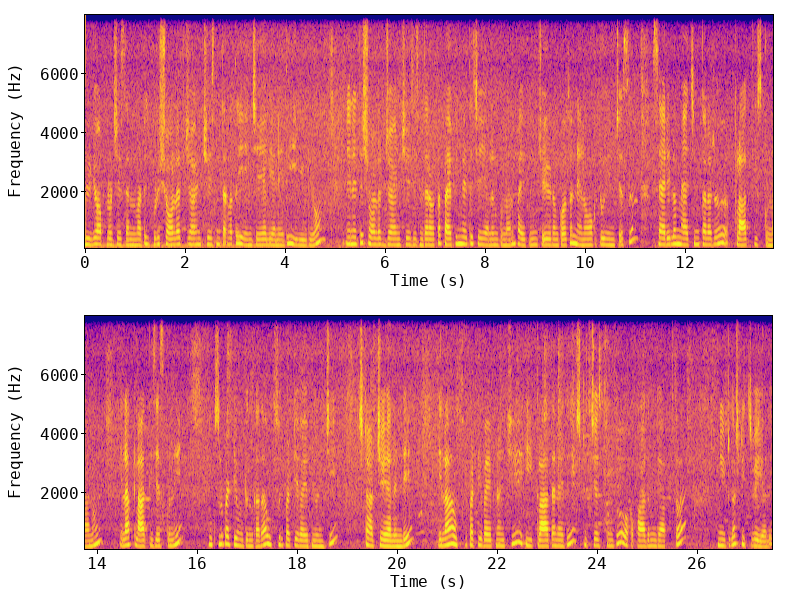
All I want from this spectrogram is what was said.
వీడియో అప్లోడ్ చేశాను అనమాట ఇప్పుడు షోల్డర్ జాయింట్ చేసిన తర్వాత ఏం చేయాలి అనేది ఈ వీడియో. నేనైతే షోల్డర్ జాయింట్ చేసేసిన తర్వాత పైపింగ్ అయితే చేయాలనుకున్నాను. పైపింగ్ చేయడం కోసం నేను ఒక టూ ఇంచెస్ శారీలో మ్యాచింగ్ కలర్ క్లాత్ తీసుకున్నాను. ఇలా క్లాత్ తీసేసుకుని ఉక్సులు పట్టి ఉంటుంది కదా ఉక్సులు పట్టి వైపు నుంచి స్టార్ట్ చేయాలండి. ఇలా ఉక్సులు పట్టి వైపు నుంచి ఈ క్లాత్ అనేది స్టిచ్ చేసుకుంటూ ఒక పాదం గ్యాప్తో నీట్గా స్టిచ్ వేయాలి.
